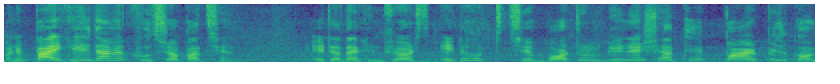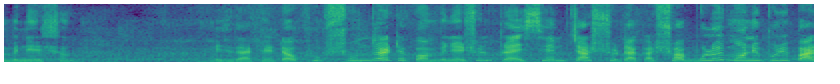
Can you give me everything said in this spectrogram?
মানে পাইকারি দামে খুচরা পাচ্ছেন। এটা দেখেন শর্টস এটা হচ্ছে বটল গ্রিনের সাথে পার্পেল কম্বিনেশন এই যে দেখেন এটাও খুব সুন্দর একটা কম্বিনেশন প্রাইস সেম চারশো টাকা। সবগুলোই মণিপুরি পার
